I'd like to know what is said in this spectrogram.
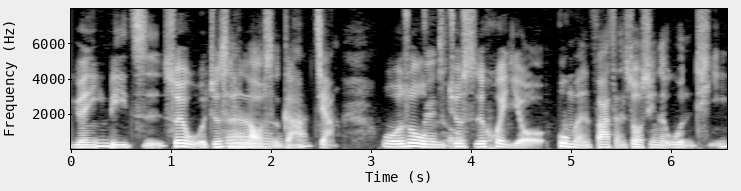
原因离职，所以我就是很老实跟他讲。嗯我说我们就是会有部门发展受限的问题，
